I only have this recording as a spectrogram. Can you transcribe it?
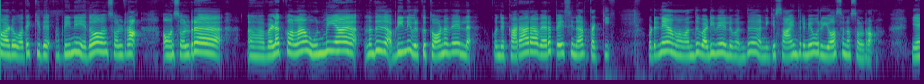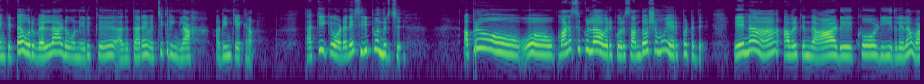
மாடு உதைக்குது அப்படின்னு ஏதோ அவன் சொல்கிறான் அவன் சொல்கிற விளக்கம்லாம் உண்மையானது அப்படின்னு இவருக்கு தோணவே இல்லை. கொஞ்சம் கராராக வேற பேசினார் தக்கி. உடனே அவன் வந்து வடிவேலு வந்து அன்றைக்கி சாயந்தரமே ஒரு யோசனை சொல்கிறான் என்கிட்ட ஒரு வெள்ளாடு ஒன்று இருக்குது அது தரேன் வச்சுக்கிறீங்களா? அப்படின்னு கேட்குறான் தக்கிக்கு உடனே சிரிப்பு வந்துருச்சு. அப்புறம் ஓ மனசுக்குள்ளே அவருக்கு ஒரு சந்தோஷமும் ஏற்பட்டது. ஏன்னா அவருக்கு இந்த ஆடு கோழி இதுலலாம் வ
